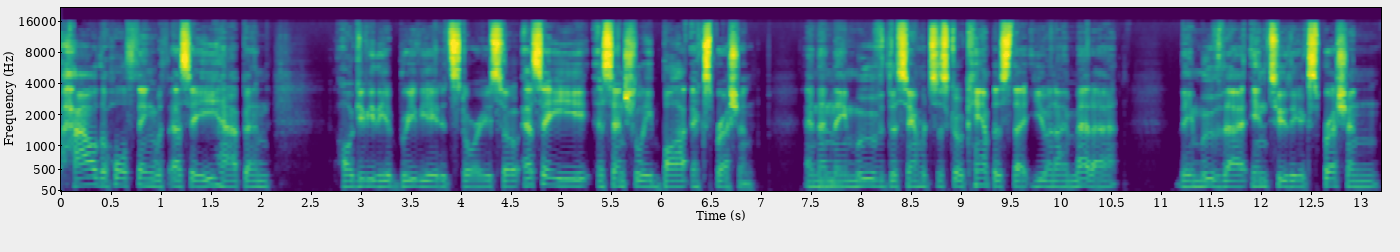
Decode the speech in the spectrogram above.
how the whole thing with SAE happened, I'll give you the abbreviated story. So SAE essentially bought Expression, and then they moved the San Francisco campus that you and I met at. They moved that into the Expression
